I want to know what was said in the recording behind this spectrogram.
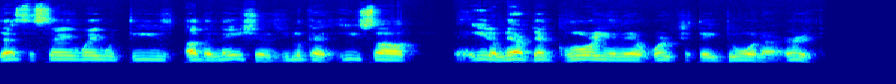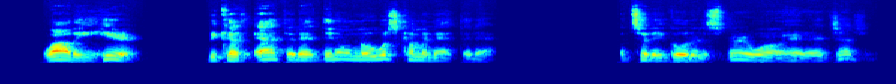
that's the same way with these other nations. You look at Esau and Edom, they're, they're glorying in their works that they do on the earth while they're here. Because after that, they don't know what's coming after that until they go to the spirit world and hear their judgment.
